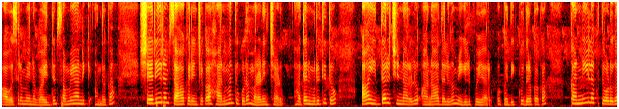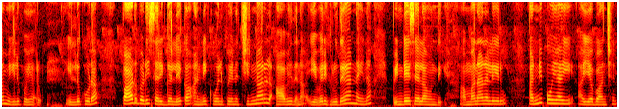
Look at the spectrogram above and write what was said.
అవసరమైన వైద్యం సమయానికి అందక శరీరం సహకరించక హనుమంతు కూడా మరణించాడు. అతని మృతితో ఆ ఇద్దరు చిన్నారులు అనాథలుగా మిగిలిపోయారు. ఒక దిక్కు దొరకక కన్నీళ్ళకు తోడుగా మిగిలిపోయారు. ఇల్లు కూడా పాడుబడి సరిగ్గా లేక అన్నీ కోల్పోయిన చిన్నారుల ఆవేదన ఎవరి హృదయాన్నైనా పిండేసేలా ఉంది. అమ్మ నాన్న లేరు అన్నీ పోయాయి అయ్య బాంచన్.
